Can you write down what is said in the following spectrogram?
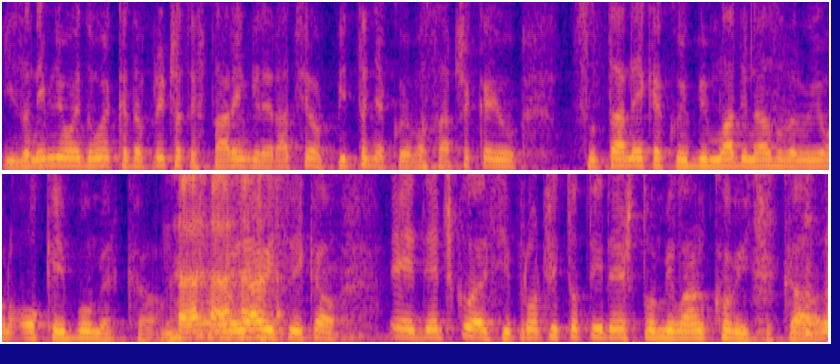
I zanimljivo je da uvek kada pričate starijim generacijama, pitanja koje vas sačekaju su ta neka koji bi mladi nazvali ono ok boomer, kao. ono, javi se i kao, e, dečko, ali si pročito ti nešto o Milankoviću, kao.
